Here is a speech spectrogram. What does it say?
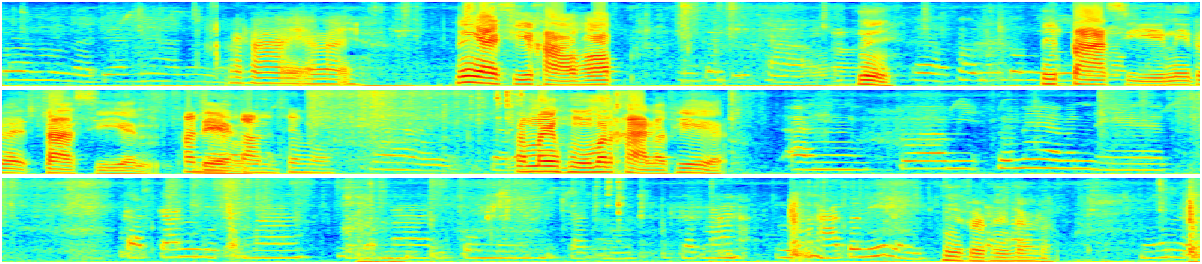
ก็นู่นแหละเดือนหน้านู่นแหละอะไรอะไร นี่ไงสีขาวท็อปมันก็สีขาว นี่ เออเขา มันก็มีตาสีนี่ด้วยตาสีอันพันธุ์แดเดียวงกันใช่ไหมใช่แต่ทำไมหูมันขาดล่ะพี่ อันตัวมีตัวแม่มันเน็ตกัดกันหลุดออกมาหลุดออกมาอีกตรงนึงกัดเอากัดมาหาหลุดมาหาตัวนี้เลยนี่ตัวนี้น่ารักนี่เลย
